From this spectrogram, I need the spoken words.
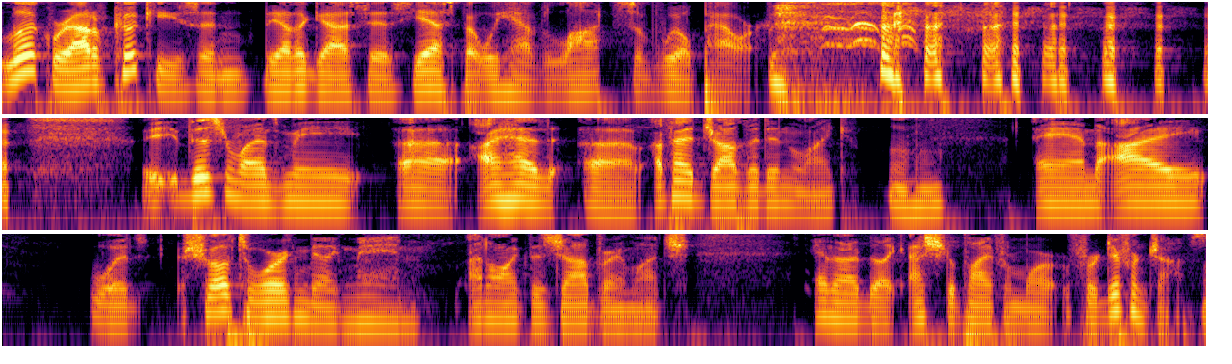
Look, we're out of cookies. And the other guy says, Yes, but we have lots of willpower. this reminds me. Uh, I had uh, I've had jobs I didn't like, and I would show up to work and be like, "Man, I don't like this job very much," and then I'd be like, "I should apply for more for different jobs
